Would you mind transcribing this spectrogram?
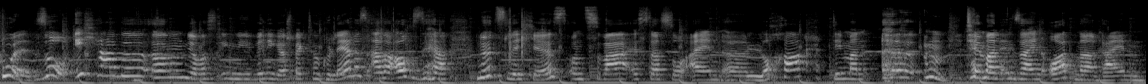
Cool. So, ich habe ähm, ja was irgendwie weniger spektakuläres, aber auch sehr nützliches. Und zwar ist das so ein äh, Locher, den man, den man in seinen Ordner rein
